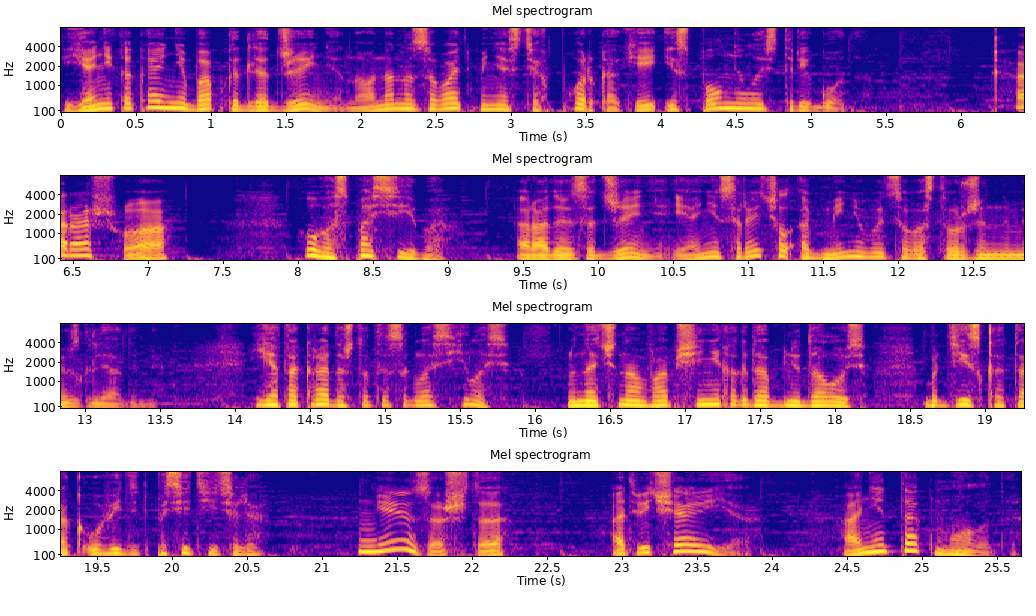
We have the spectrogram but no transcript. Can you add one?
Я никакая не бабка для Дженни, но она называет меня с тех пор, как ей исполнилось три года. Хорошо. О, спасибо. Радуется Дженни, и они с Рэчел обмениваются восторженными взглядами. Я так рада, что ты согласилась. Иначе нам вообще никогда бы не удалось близко так увидеть посетителя. Не за что. Отвечаю я. Они так молоды.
